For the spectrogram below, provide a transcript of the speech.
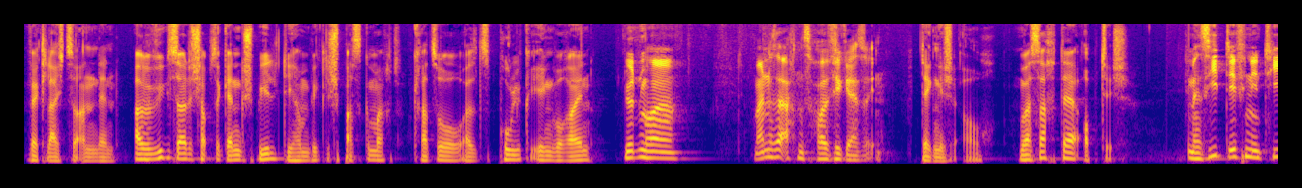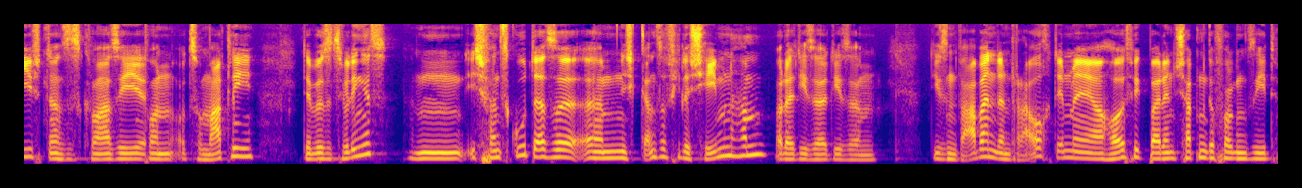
Im Vergleich zu anderen. Aber wie gesagt, ich habe sie gern gespielt, die haben wirklich Spaß gemacht. Gerade so als Pulk irgendwo rein, Würden wir meines Erachtens häufiger sehen. denke ich auch. Was sagt der optisch? Man sieht definitiv, dass es quasi von Ozomatli der böse Zwilling ist. Hm, Ich fand es gut, dass sie ähm, nicht ganz so viele Schemen haben oder diese, diese, diesen wabernden Rauch, den man ja häufig bei den Schattengefolgen sieht.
